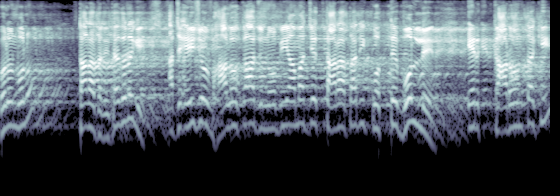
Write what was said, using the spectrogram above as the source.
বলুন বলুন। তাড়াতাড়ি, তাই তো নাকি? আচ্ছা এই যে ভালো কাজ নবী আমার যে তাড়াতাড়ি করতে বললেন, এর কারণটা কি?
